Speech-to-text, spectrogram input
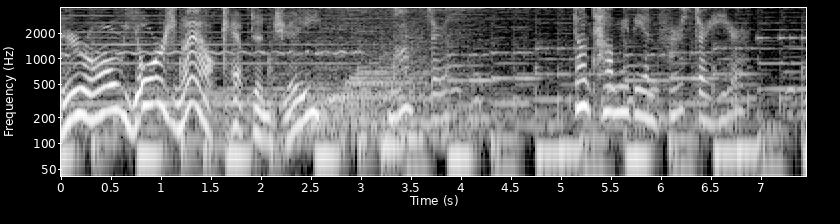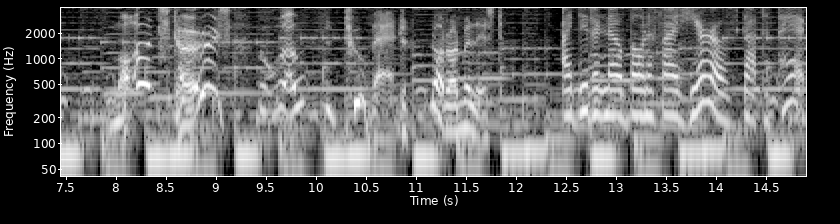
They're all yours now, Captain J. Monsters? Don't tell me the Unversed are here. Monsters? Well, too bad. Not on my list. I didn't know bona fide heroes got to pick.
